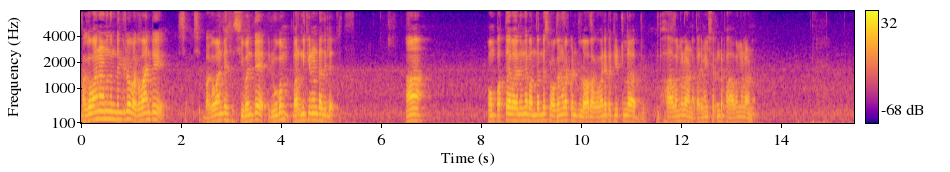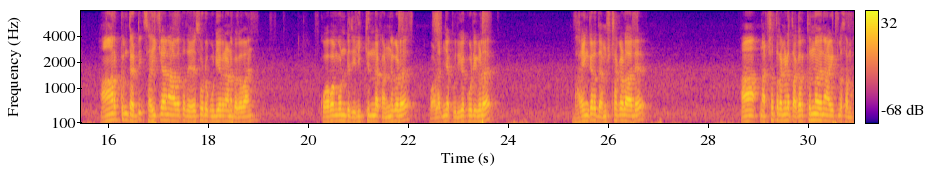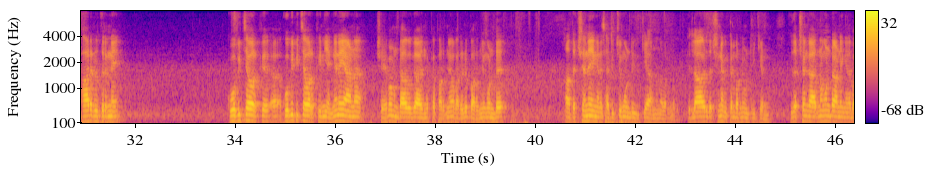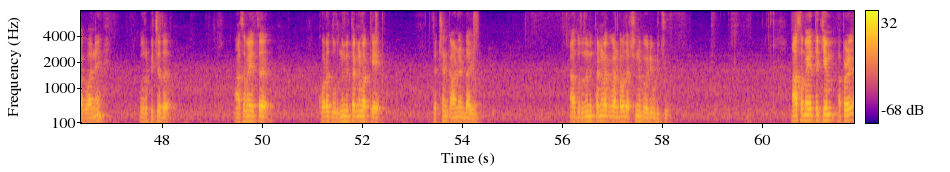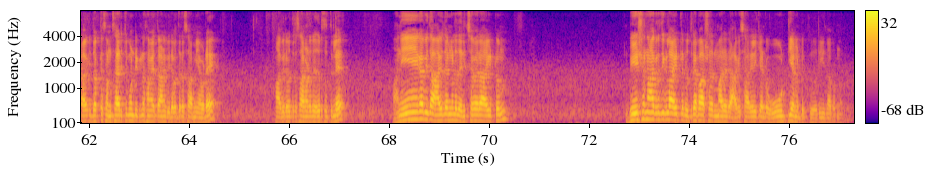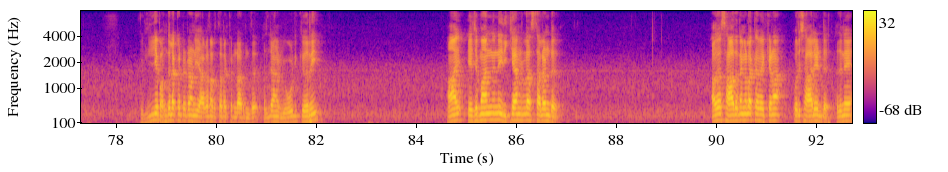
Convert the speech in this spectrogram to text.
ഭഗവാനാണെന്നുണ്ടെങ്കിലോ ഭഗവാന്റെ ഭഗവാന്റെ ശിവന്റെ രൂപം വർണിക്കുന്നുണ്ട് അതിൽ ആ ഓം പത്ത് പതിനൊന്ന് പന്ത്രണ്ട് ശ്ലോകങ്ങളൊക്കെ ഉണ്ടല്ലോ. ആ ഭഗവാനെ പറ്റിയിട്ടുള്ള ഭാവങ്ങളാണ് പരമേശ്വരന്റെ ഭാവങ്ങളാണ്. ആർക്കും തട്ടി സഹിക്കാനാവാത്ത തേജസ്സോട് കൂടിയവരാണ് ഭഗവാൻ. കോപം കൊണ്ട് ജലിക്കുന്ന കണ്ണുകൾ വളഞ്ഞ പുരികക്കൊടികൾ ഭയങ്കര ദംഷ്ടകളാൽ ആ നക്ഷത്രങ്ങളെ തകർക്കുന്നവനായിട്ടുള്ള സംഹാരരുദ്രനെ കോപിച്ചവർക്ക് കോപിപ്പിച്ചവർക്ക് ഇനി എങ്ങനെയാണ് ക്ഷേമമുണ്ടാവുക എന്നൊക്കെ പറഞ്ഞു പലരും പറഞ്ഞുകൊണ്ട് ആ ദക്ഷനെ ഇങ്ങനെ ശപിച്ചും കൊണ്ടിരിക്കുകയാണെന്ന് പറഞ്ഞത്. എല്ലാവരും ദക്ഷനെ കുറ്റം പറഞ്ഞുകൊണ്ടിരിക്കുകയാണ്. ഈ ദക്ഷൻ കാരണം കൊണ്ടാണ് ഇങ്ങനെ ഭഗവാനെ വെറുപ്പിച്ചത്. ആ സമയത്ത് കുറേ ദുർനിമിത്തങ്ങളൊക്കെ ദക്ഷൻ കാണുകയുണ്ടായി. ആ ദുർനിമിത്തങ്ങളൊക്കെ കണ്ടപ്പോൾ ദക്ഷന് പേടി പിടിച്ചു. ആ സമയത്തേക്കും അപ്പോൾ ഇതൊക്കെ സംസാരിച്ചു കൊണ്ടിരിക്കുന്ന സമയത്താണ് വീരഭദ്രസ്വാമി അവിടെ. ആ വീരഭദ്രസ്വാമിയുടെ നേതൃത്വത്തിൽ അനേകവിധ ആയുധങ്ങൾ ധരിച്ചവരായിട്ടും ഭീഷണാകൃതികളായിട്ടുള്ള രുദ്രപാർഷകന്മാർ രാഗശാലയിലേക്കാണ്ട് ഓടി അങ്ങോട്ട് കയറി എന്നാണ് പറഞ്ഞത്. വലിയ പന്തലൊക്കെ ഇട്ടിട്ടാണ് യാഗം നടത്താനൊക്കെ ഉണ്ടായിരുന്നത്. അതിലങ്ങോട്ട് ഓടി കയറി ആ യജമാനന് ഇരിക്കാനുള്ള സ്ഥലമുണ്ട്. അത് സാധനങ്ങളൊക്കെ വെക്കണ ഒരു ശാലയുണ്ട്. അതിനെ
